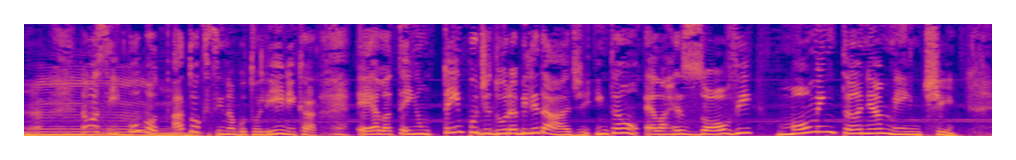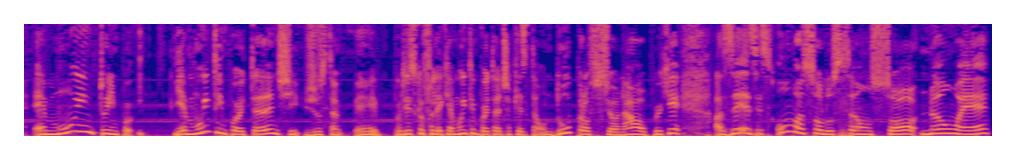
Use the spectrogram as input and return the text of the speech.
Né? Hum. Então, assim, o, a toxina botulínica, ela tem um tempo de durabilidade. Então, ela resolve momentaneamente. É muito importante e é muito importante, justa, é, por isso que eu falei que é muito importante a questão do profissional, porque às vezes uma solução só não é,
